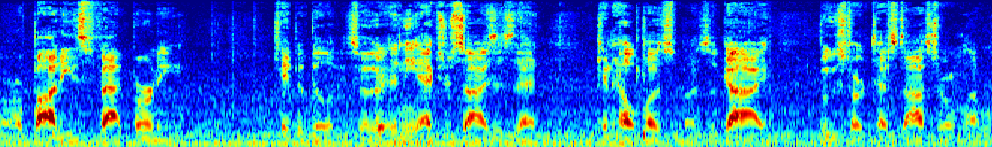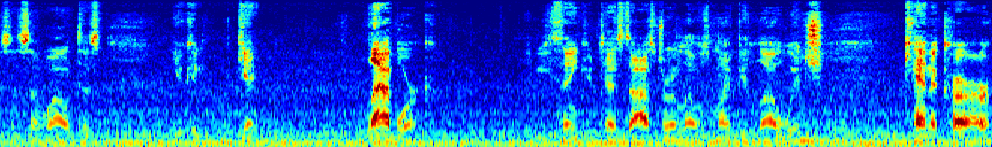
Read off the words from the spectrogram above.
our body's fat burning capabilities? Are there any exercises that can help us as a guy boost our testosterone levels? I said, well, just you can get lab work. If you think your testosterone levels might be low, which can occur,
